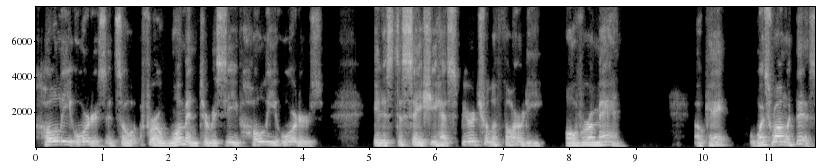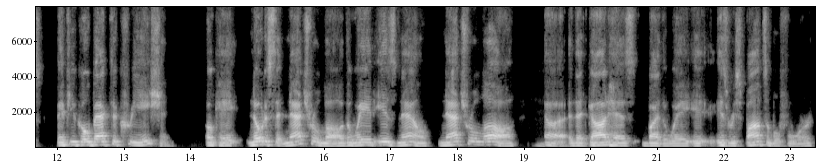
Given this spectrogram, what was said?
holy orders. And so, for a woman to receive holy orders, it is to say she has spiritual authority over a man. Okay, what's wrong with this? If you go back to creation, okay, notice that natural law, the way it is now, natural law uh, that God has, by the way, is responsible for,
